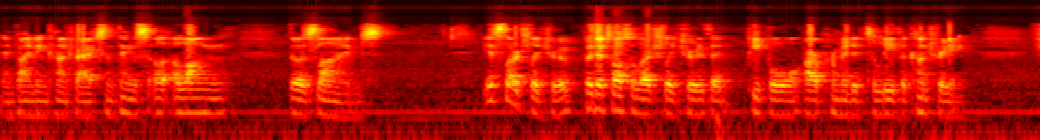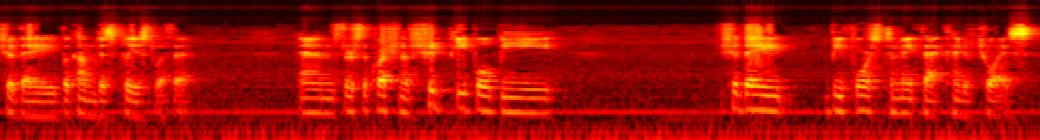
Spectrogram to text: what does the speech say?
and binding contracts and things along those lines it's largely true, but it's also largely true that people are permitted to leave a country should they become displeased with it. And there's the question of should people be, should they be forced to make that kind of choice?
